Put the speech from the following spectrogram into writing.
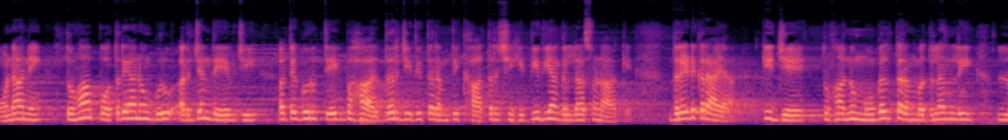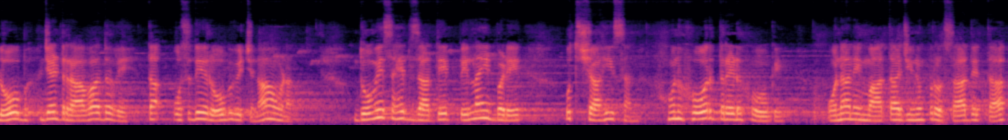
ਉਹਨਾਂ ਨੇ ਦੋਹਾਂ ਪੋਤਰਿਆਂ ਨੂੰ ਗੁਰੂ ਅਰਜਨ ਦੇਵ ਜੀ ਅਤੇ ਗੁਰੂ ਤੇਗ ਬਹਾਦਰ ਜੀ ਦੀ ਧਰਮ ਦੀ ਖਾਤਰ ਸ਼ਹੀਦੀ ਦੀਆਂ ਗੱਲਾਂ ਸੁਣਾ ਕੇ ਦ੍ਰਿੜ ਕਰਾਇਆ ਕਿ ਜੇ ਤੁਹਾਨੂੰ ਮੁਗਲ ਧਰਮ ਬਦਲਣ ਲਈ ਲੋਭ ਜਾਂ ਡਰਾਵਾ ਦੇਵੇ ਤਾਂ ਉਸ ਦੇ ਰੋਬ ਵਿੱਚ ਨਾ ਆਉਣਾ। ਦੋਵੇਂ ਸਾਹਿਬਜ਼ਾਦੇ ਪਹਿਲਾਂ ਹੀ ਬੜੇ ਉਤਸ਼ਾਹੀ ਸਨ। ਹੁਣ ਹੋਰ ਦ੍ਰਿੜ ਹੋ ਗਏ। ਉਹਨਾਂ ਨੇ ਮਾਤਾ ਜੀ ਨੂੰ ਭਰੋਸਾ ਦਿੱਤਾ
